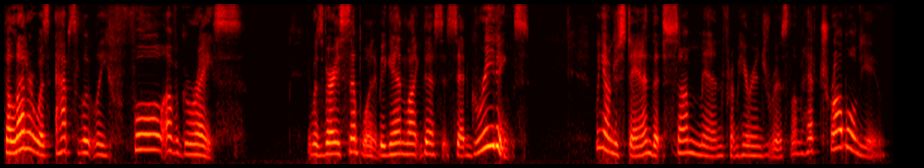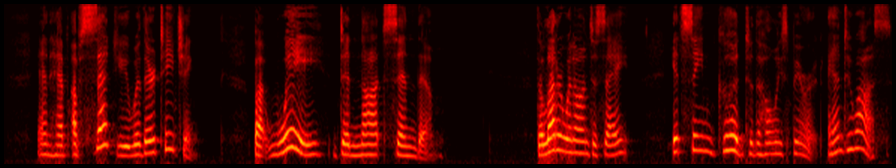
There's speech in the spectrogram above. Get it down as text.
The letter was absolutely full of grace. It was very simple and it began like this it said, Greetings. We understand that some men from here in Jerusalem have troubled you and have upset you with their teaching, but we did not send them. The letter went on to say, It seemed good to the Holy Spirit and to us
